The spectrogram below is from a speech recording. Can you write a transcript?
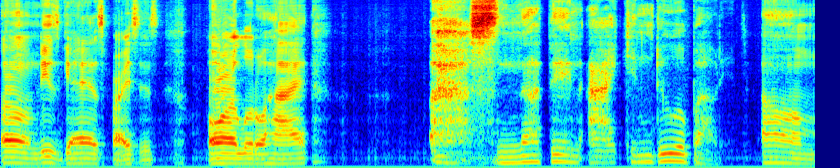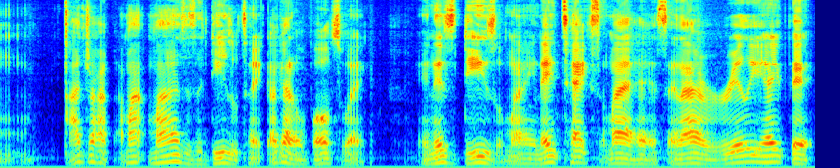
Um, these gas prices are a little high. There's nothing I can do about it. Um, I drive my mine's is a diesel tank. I got a Volkswagen, and it's diesel, man. They taxing my ass, and I really hate that.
